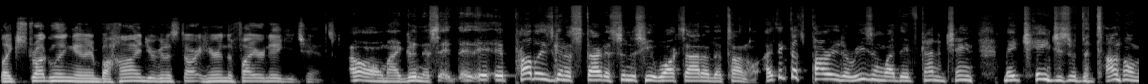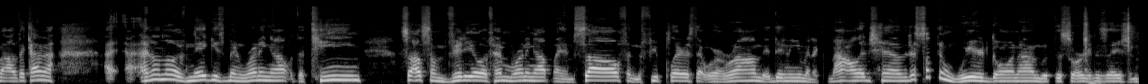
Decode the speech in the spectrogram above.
like struggling and in behind, you're going to start hearing the fire Nagy chants. Oh my goodness! It, it, it probably is going to start as soon as he walks out of the tunnel. I think that's part of the reason why they've kind of changed, made changes with the tunnel now. They kind of, I, I don't know if Nagy's been running out with the team. I saw some video of him running out by himself, and the few players that were around, they didn't even acknowledge him. There's something weird going on with this organization.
